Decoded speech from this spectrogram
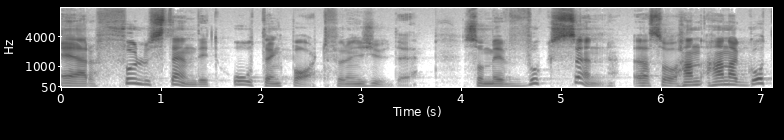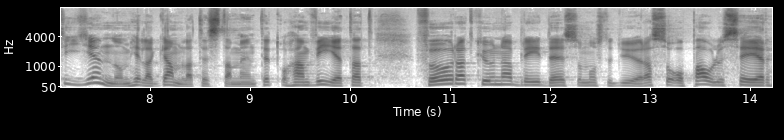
är fullständigt otänkbart för en jude som är vuxen. Alltså han, han har gått igenom hela gamla testamentet och han vet att för att kunna bli det så måste du göra så. Och Paulus säger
